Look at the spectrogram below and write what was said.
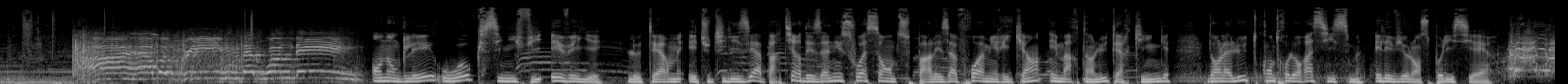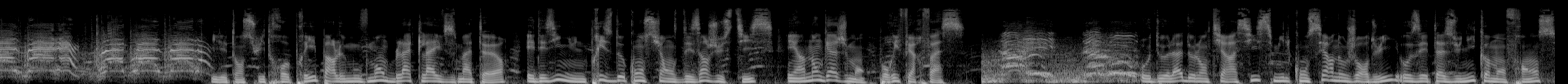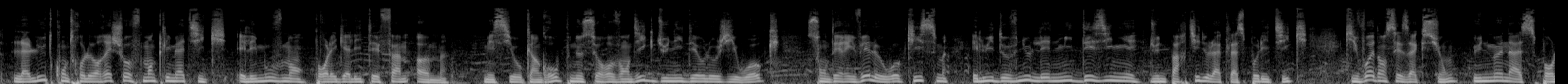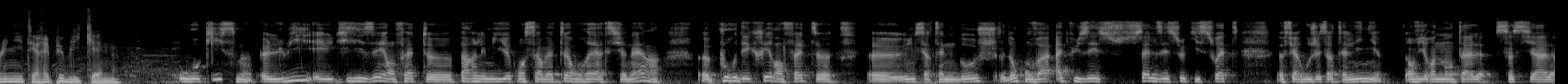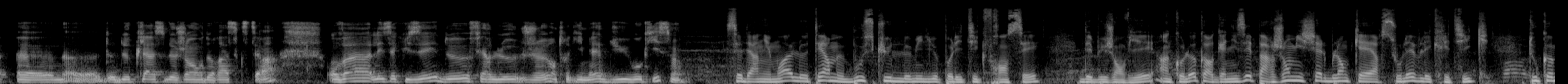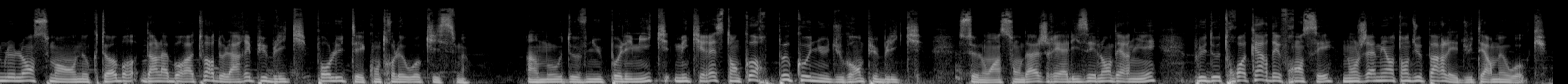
En anglais, woke signifie éveillé. Le terme est utilisé à partir des années 60 par les Afro-Américains et Martin Luther King dans la lutte contre le racisme et les violences policières. Il est ensuite repris par le mouvement Black Lives Matter et désigne une prise de conscience des injustices et un engagement pour y faire face. Au-delà de l'antiracisme, il concerne aujourd'hui, aux États-Unis comme en France, la lutte contre le réchauffement climatique et les mouvements pour l'égalité femmes-hommes. Mais si aucun groupe ne se revendique d'une idéologie woke, son dérivé, le wokisme, est lui devenu l'ennemi désigné d'une partie de la classe politique qui voit dans ses actions une menace pour l'unité républicaine wokisme, lui, est utilisé en fait euh, par les milieux conservateurs ou réactionnaires euh, pour décrire en fait euh, une certaine gauche. Donc on va accuser celles et ceux qui souhaitent faire bouger certaines lignes environnementales, sociales, de, de classe, de genre, de race, etc. On va les accuser de faire le jeu entre guillemets du wokisme. Ces derniers mois, le terme bouscule le milieu politique français. Début janvier, un colloque organisé par Jean-Michel Blanquer soulève les critiques, tout comme le lancement en octobre d'un laboratoire de la République pour lutter contre le wokisme. Un mot devenu polémique, mais qui reste encore peu connu du grand public. Selon un sondage réalisé l'an dernier, plus de trois quarts des Français n'ont jamais entendu parler du terme woke.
